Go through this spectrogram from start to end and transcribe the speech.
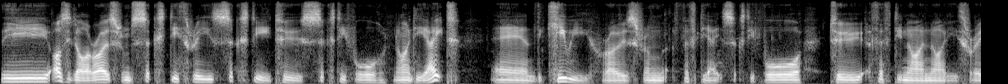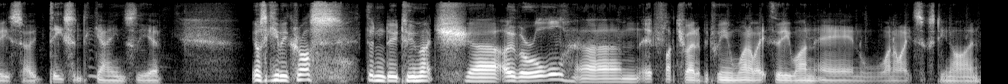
The Aussie dollar rose from 63.60 to 64.98 and the Kiwi rose from 58.64 to 59.93, so decent gains there. The Aussie Kiwi Cross didn't do too much uh, overall. Um, it fluctuated between 108.31 and 108.69.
